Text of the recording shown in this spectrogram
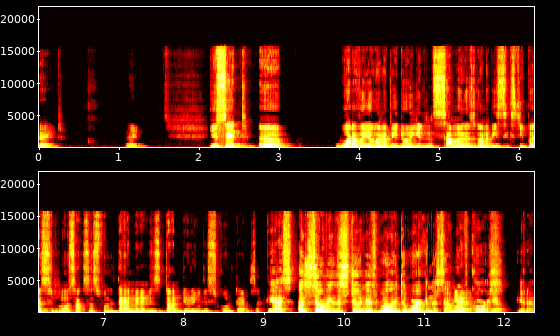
Right, right. You said uh, whatever you're going to be doing it in summer is going to be 60% more successful than when it is done during the school times. Yes, assuming the student is willing to work in the summer, yeah, of course. Yeah. You know,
